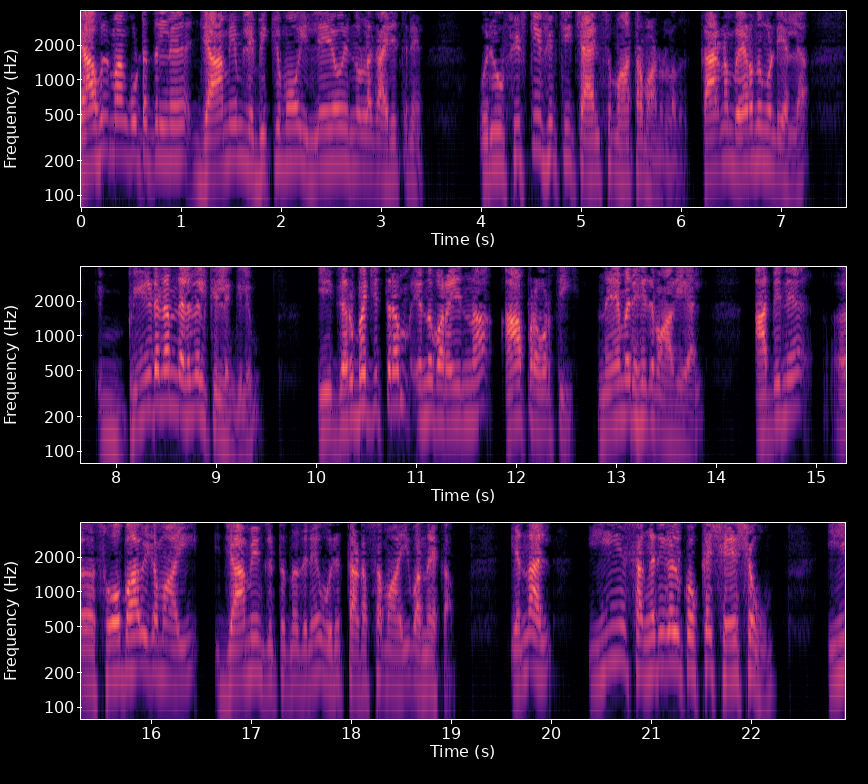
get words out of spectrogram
രാഹുൽ മാങ്കൂട്ടത്തിന് ജാമ്യം ലഭിക്കുമോ ഇല്ലയോ എന്നുള്ള കാര്യത്തിന് ഒരു ഫിഫ്റ്റി ഫിഫ്റ്റി ചാൻസ് മാത്രമാണുള്ളത്. കാരണം വേറൊന്നും കൊണ്ടിയല്ല. പീഡനം നിലനിൽക്കില്ലെങ്കിലും ഈ ഗർഭചിത്രം എന്ന് പറയുന്ന ആ പ്രവൃത്തി നിയമരഹിതമാകിയാൽ അതിന് സ്വാഭാവികമായി ജാമ്യം കിട്ടുന്നതിന് ഒരു തടസ്സമായി വന്നേക്കാം. എന്നാൽ ഈ സംഗതികൾക്കൊക്കെ ശേഷവും ഈ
